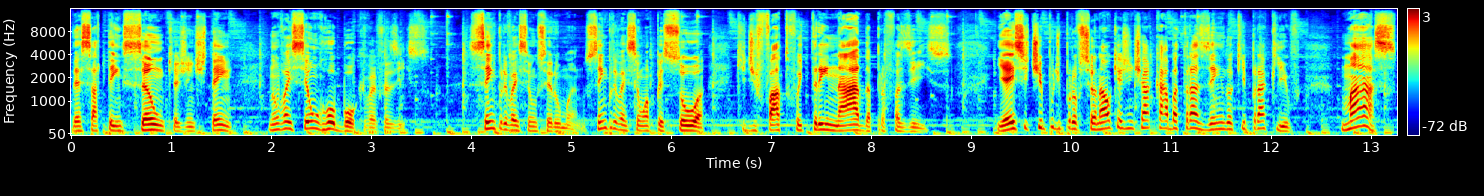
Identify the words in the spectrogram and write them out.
dessa atenção que a gente tem, não vai ser um robô que vai fazer isso. Sempre vai ser um ser humano, sempre vai ser uma pessoa que de fato foi treinada para fazer isso. E é esse tipo de profissional que a gente acaba trazendo aqui para a Clivo. Mas,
